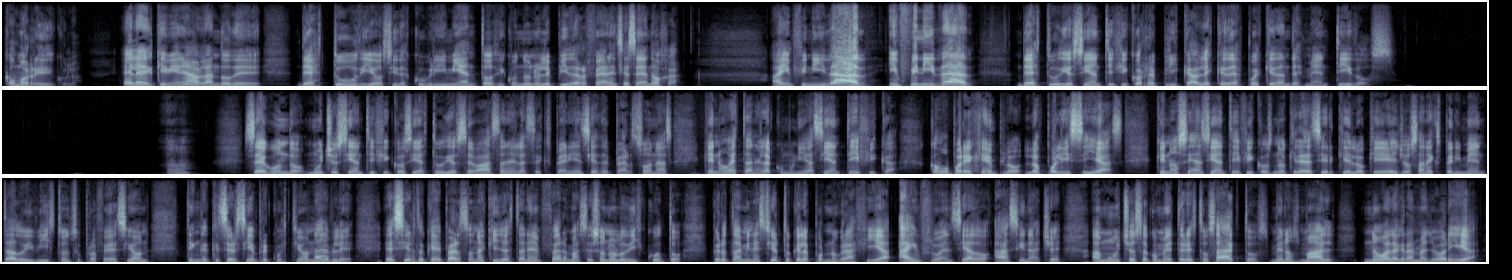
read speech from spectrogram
¿Cómo ridículo? Él es el que viene hablando de, de estudios y descubrimientos y cuando uno le pide referencias se enoja. Hay infinidad, infinidad de estudios científicos replicables que después quedan desmentidos. ¿Ah? Segundo, muchos científicos y estudios se basan en las experiencias de personas que no están en la comunidad científica, como por ejemplo los policías. Que no sean científicos no quiere decir que lo que ellos han experimentado y visto en su profesión tenga que ser siempre cuestionable. Es cierto que hay personas que ya están enfermas, eso no lo discuto, pero también es cierto que la pornografía ha influenciado, a a muchos a cometer estos actos, menos mal, no a la gran mayoría.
